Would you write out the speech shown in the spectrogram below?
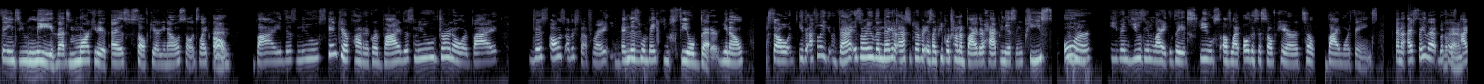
things you need that's marketed as self care, you know? So it's like, oh, buy this new skincare product or buy this new journal or buy this, all this other stuff, right? Mm-hmm. And this mm-hmm. will make you feel better, you know? So either I feel like that is only the negative aspect of it is like people trying to buy their happiness and peace, or mm-hmm. even using like the excuse of like, oh, this is self care to buy more things. And I say that because okay. I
